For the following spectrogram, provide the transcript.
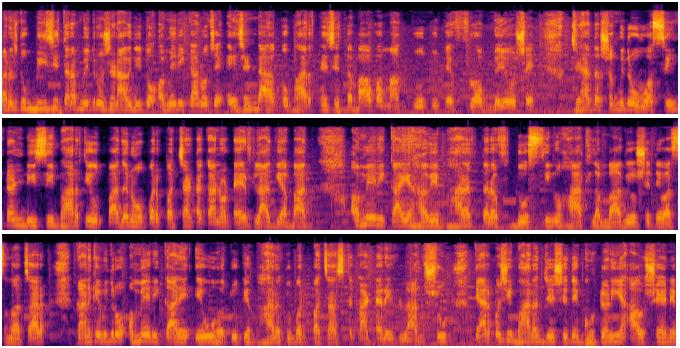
પરંતુ બીજી તરફ મિત્રો જણાવી તો અમેરિકાનો જે એજન્ડા હતો, ભારતને જે દબાવવા માંગતું હતું તે ફ્લોપ ગયો છે. જ્યાં દર્શક મિત્રો વોશિંગ્ટન ડીસી ભારતીય ઉત્પાદનો ઉપર પચાસ ટકાનો ટેરિફ લાગ્યા બાદ અમેરિકાએ હવે ભારત તરફ દોસ્તીનો હાથ લંબાવ્યો છે તેવા સમાચાર. કારણ કે મિત્રો અમેરિકાને એવું હતું કે ભારત ઉપર પચાસ ટકા ટેરિફ લાદશું. ત્યાર પછી ભારત જે છે તે ઘૂંટણીએ આવશે અને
